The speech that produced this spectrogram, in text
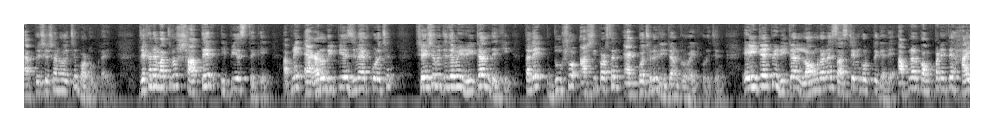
অ্যাপ্রিসিয়েশন হয়েছে বটম লাইন যেখানে মাত্র সাতের ইপিএস থেকে আপনি এগারোর ইপিএস জেনারেট করেছেন। সেই হিসেবে যদি আমি রিটার্ন দেখি, তাহলে দুশো আশি পার্সেন্ট এক বছরে রিটার্ন প্রোভাইড করেছেন। এই টাইপের রিটার্ন লং রানে সাস্টেন করতে গেলে আপনার কোম্পানিতে হাই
